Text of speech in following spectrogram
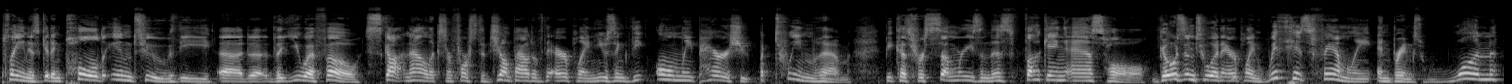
plane is getting pulled into the, uh, the, the UFO, Scott and Alex are forced to jump out of the airplane using the only parachute between them, because for some reason, this fucking asshole goes into an airplane with his family and brings one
